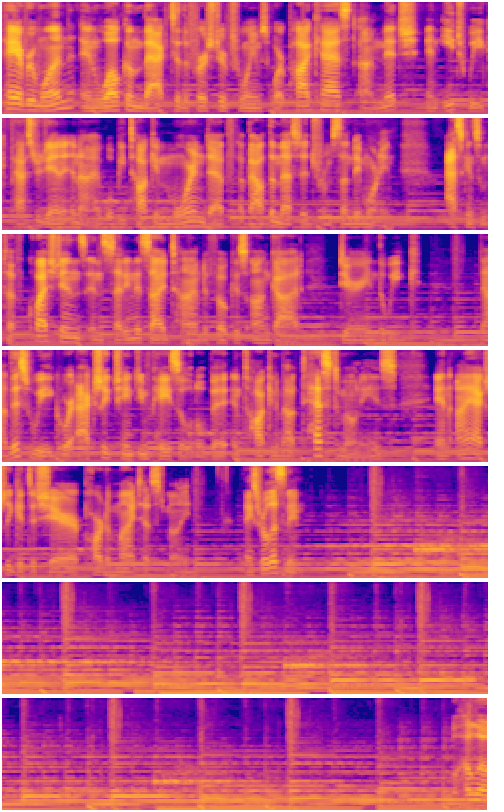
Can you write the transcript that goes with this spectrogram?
Hey everyone, and welcome back to the First Church Williamsport podcast. I'm Mitch, and each week, Pastor Janet and I will be talking more in depth about the message from Sunday morning, asking some tough questions, and setting aside time to focus on God during the week. Now, this week, we're actually changing pace a little bit and talking about testimonies, and I actually get to share part of my testimony. Thanks for listening.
